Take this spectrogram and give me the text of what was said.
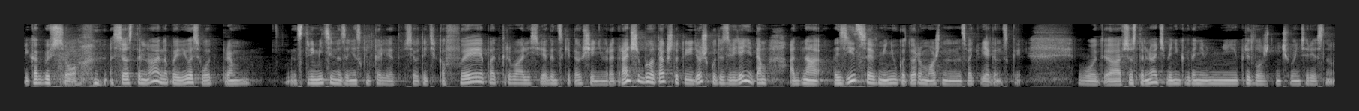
И как бы все. Все остальное, оно появилось вот прям стремительно за несколько лет. Все вот эти кафе пооткрывались веганские, это вообще невероятно. Раньше было так, что ты идешь в какое-то заведение, там одна позиция в меню, которую можно назвать веганской. Вот, а все остальное тебе никогда не, не предложит ничего интересного.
